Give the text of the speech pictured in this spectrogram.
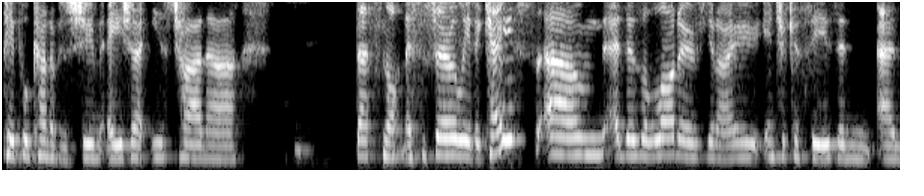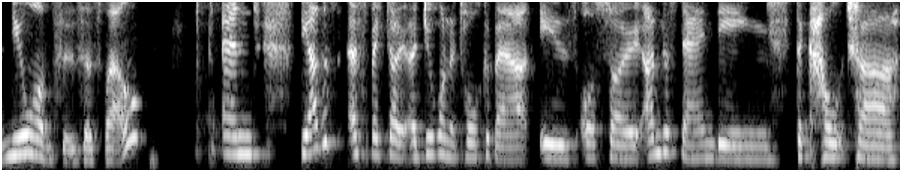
People kind of assume Asia is China. That's not necessarily the case. Um, and there's a lot of, you know, intricacies and, and nuances as well. And the other aspect I, I, do want to talk about is also understanding the culture.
